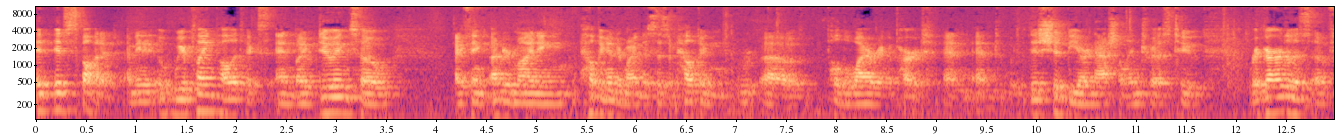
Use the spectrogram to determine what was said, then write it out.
It, it's spotted. I mean, we're playing politics, and by doing so, I think undermining, helping undermine the system, helping uh, pull the wiring apart, and, and this should be our national interest to, regardless of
